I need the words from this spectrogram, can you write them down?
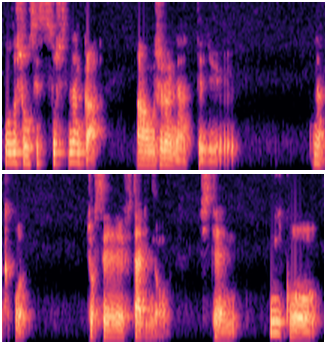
ほんと小説としてなんか、あ、面白いなっていう、なんかこう、女性二人の視点にこう、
